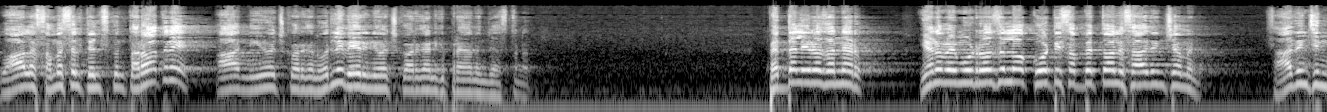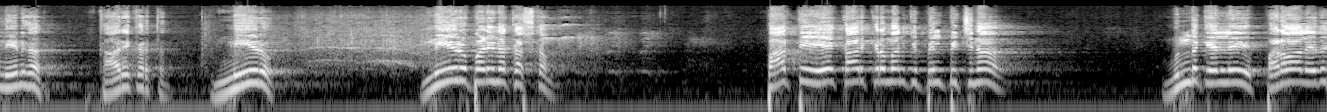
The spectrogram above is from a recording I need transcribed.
వాళ్ళ సమస్యలు తెలుసుకున్న తర్వాతనే ఆ నియోజకవర్గాన్ని వదిలి వేరే నియోజకవర్గానికి ప్రయాణం చేస్తున్నారు. పెద్దలు ఈరోజు అన్నారు ఎనభై మూడు రోజుల్లో కోటి సభ్యత్వాలు సాధించామని. సాధించింది నేను కాదు కార్యకర్తలు. మీరు మీరు పడిన కష్టం. పార్టీ ఏ కార్యక్రమానికి పిలిపించినా ముందుకెళ్ళి పర్వాలేదు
